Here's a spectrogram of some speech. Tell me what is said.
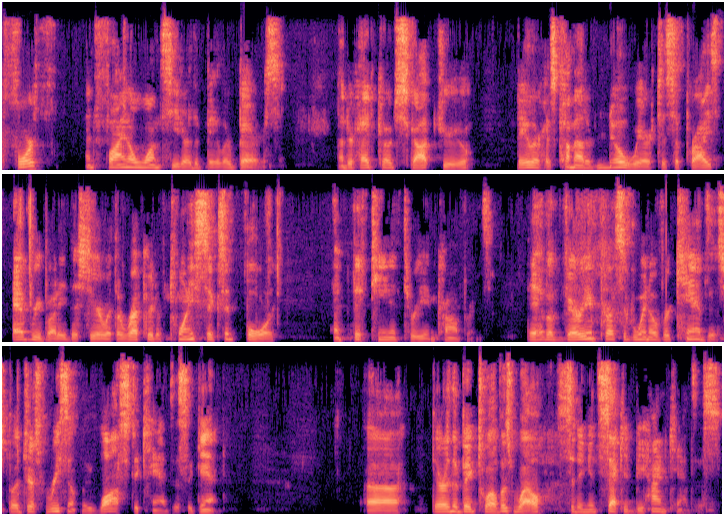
fourth and final one seed are the Baylor Bears. Under head coach Scott Drew, Baylor has come out of nowhere to surprise everybody this year with a record of 26 and 4 and 15 and 3 in conference. They have a very impressive win over Kansas, but just recently lost to Kansas again. Uh, they're in the Big 12 as well, sitting in second behind Kansas.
